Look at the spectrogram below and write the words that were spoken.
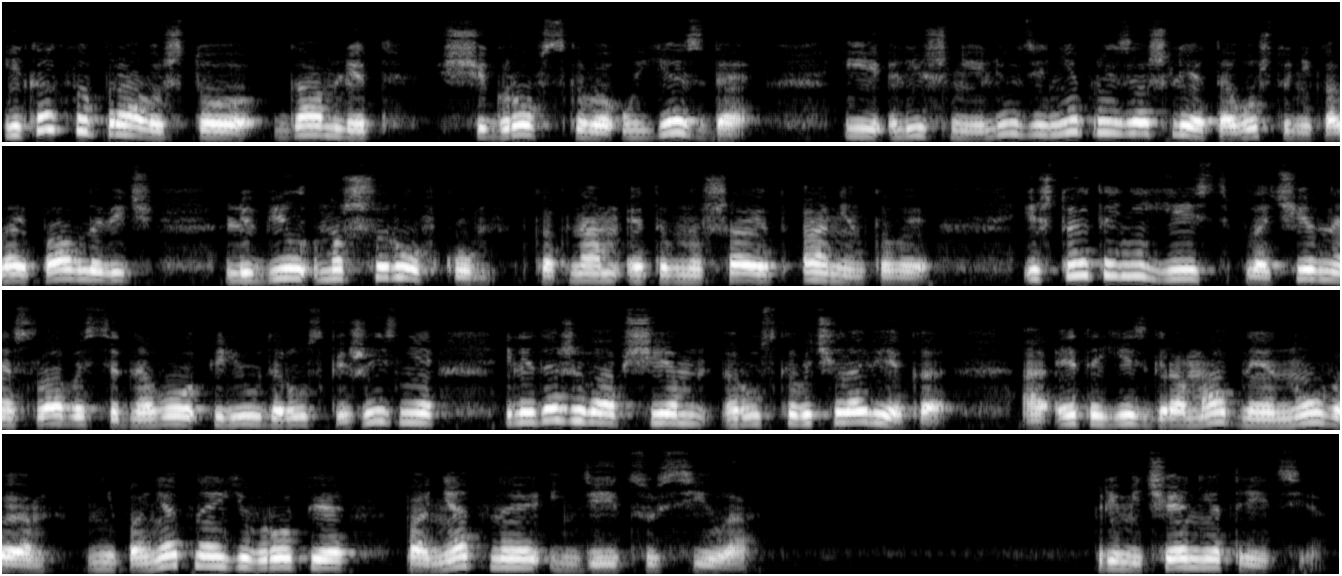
И как вы правы, что Гамлет Щегровского уезда и лишние люди не произошли от того, что Николай Павлович любил маршировку, как нам это внушают Анненковы, и что это не есть плачевная слабость одного периода русской жизни или даже вообще русского человека, а это есть громадная, новая, непонятная Европе, понятная индейцу сила. Примечание третье.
